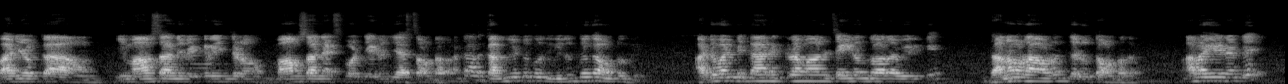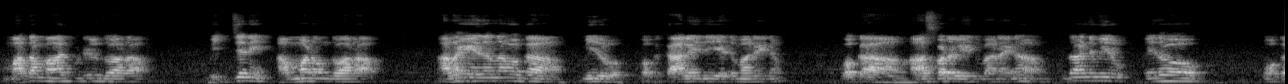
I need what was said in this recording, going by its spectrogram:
వాటి యొక్క ఈ మాంసాన్ని విక్రయించడం మాంసాన్ని ఎక్స్పోర్ట్ చేయడం చేస్తూ ఉంటారు. అంటే అది కమ్యూనిటీ కొద్ది విరుద్ధంగా ఉంటుంది. అటువంటి కార్యక్రమాలు చేయడం ద్వారా వీరికి ధనం రావడం జరుగుతూ ఉంటుంది. అలా ఏంటంటే మత మార్పిడిల ద్వారా విద్యని అమ్మడం ద్వారా అలాగే ఏదన్నా ఒక మీరు ఒక కాలేజీ యజమాని అయినా ఒక హాస్పిటల్ యజమాని అయినా దాన్ని మీరు ఏదో ఒక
